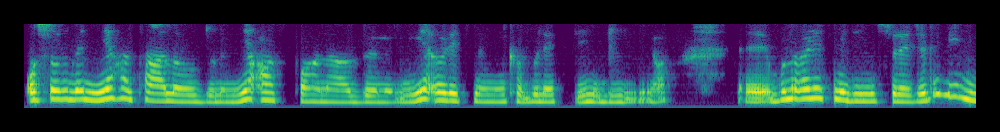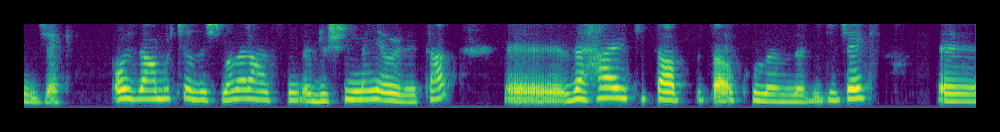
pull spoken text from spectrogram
O soruda niye hatalı olduğunu, niye az puan aldığını, niye öğretmenin kabul ettiğini bilmiyor. Bunu öğretmediğimiz sürece de bilmeyecek. O yüzden bu çalışmalar aslında düşünmeyi öğreten e, ve her kitapta kullanılabilecek e,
